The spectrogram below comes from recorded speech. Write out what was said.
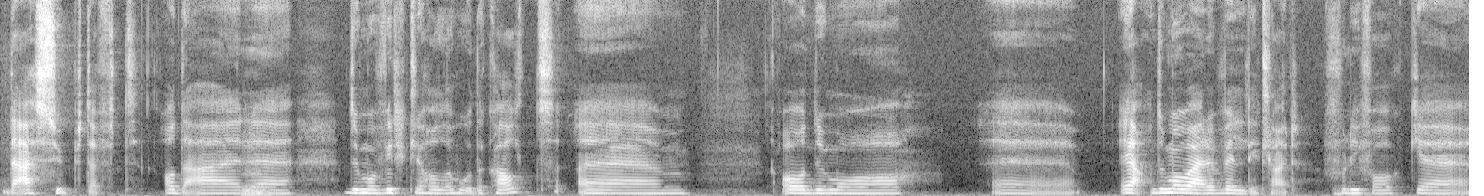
det er supertøft. Og det er Mm. eh, Du må virkelig holde hodet kaldt. ehm, og du må eh, Ja, du må være veldig klar. Fordi Mm. folk eh,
